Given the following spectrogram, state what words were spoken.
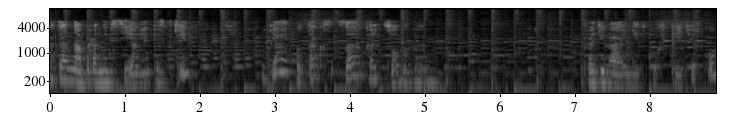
Когда набраны все лепестки, я их вот так закольцовываю. Продеваю нитку в петельку,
